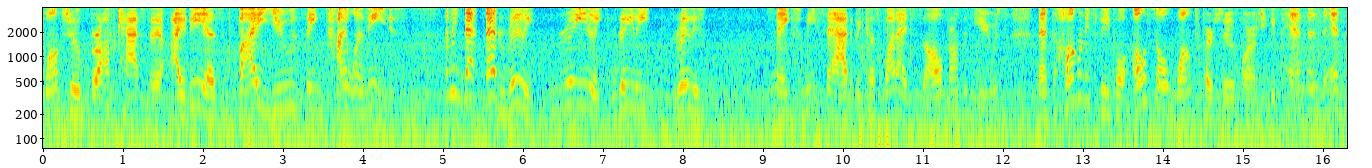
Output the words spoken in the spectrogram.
want to broadcast their ideas by using Taiwanese. I mean that that really really really really makes me sad because what I saw from the news that the Hong Kongese people also want to pursue for independence and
